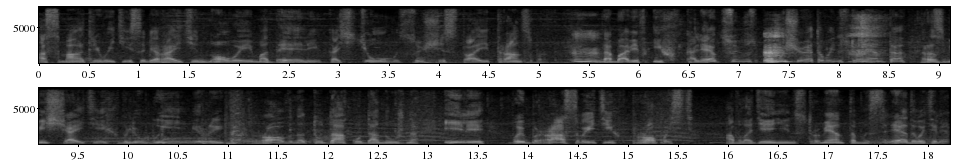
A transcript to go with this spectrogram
осматривайте и собирайте новые модели, костюмы, существа и транспорт. Угу. Добавив их в коллекцию с помощью этого инструмента, размещайте их в любые миры, ровно туда, куда нужно, или выбрасываете их в пропасть. Овладение инструментом исследователя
